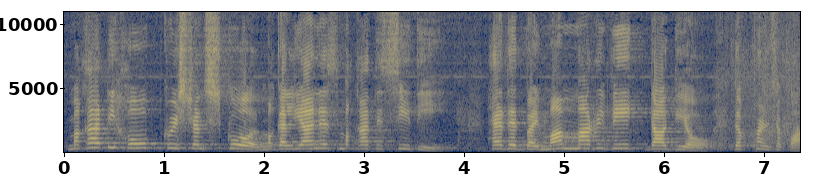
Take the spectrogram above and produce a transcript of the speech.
Makati Hope Christian School, Magallanes, Makati City, headed by Ma'am Marivic Dagio, the principal.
